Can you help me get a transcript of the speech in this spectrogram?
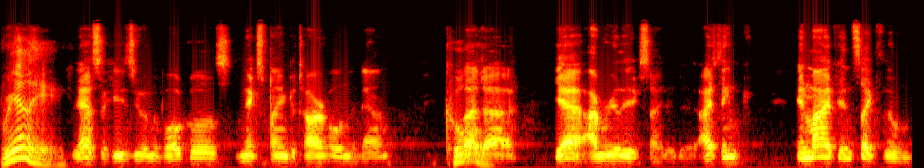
Really? Yeah, so he's doing the vocals. Nick's playing guitar, holding it down. Cool. But uh, yeah, I'm really excited. I think, in my opinion, it's like the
